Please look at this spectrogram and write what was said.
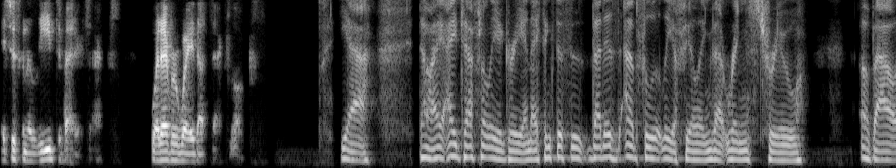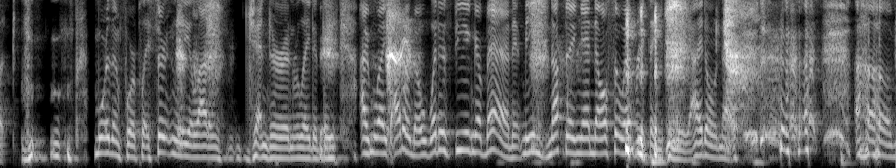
it's just going to lead to better sex, whatever way that sex looks. Yeah. No, I, I definitely agree. And I think this is, that is absolutely a feeling that rings true about more than foreplay. Certainly, a lot of gender and related things. I'm like, I don't know what is being a man. It means nothing and also everything to me. I don't know. um,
